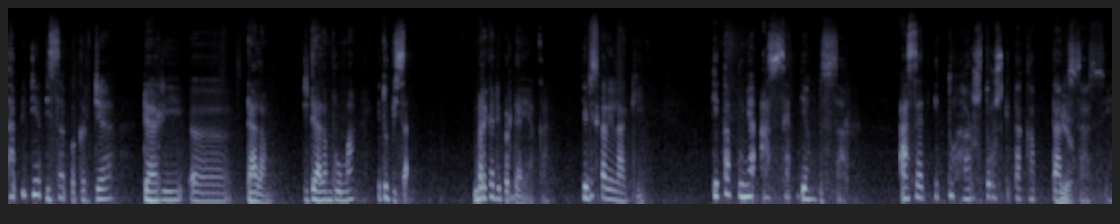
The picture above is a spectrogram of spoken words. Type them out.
tapi dia bisa bekerja dari eh, dalam, di dalam rumah itu bisa. Mereka diberdayakan. Jadi sekali lagi kita punya aset yang besar. Aset itu harus terus kita kapitalisasi.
